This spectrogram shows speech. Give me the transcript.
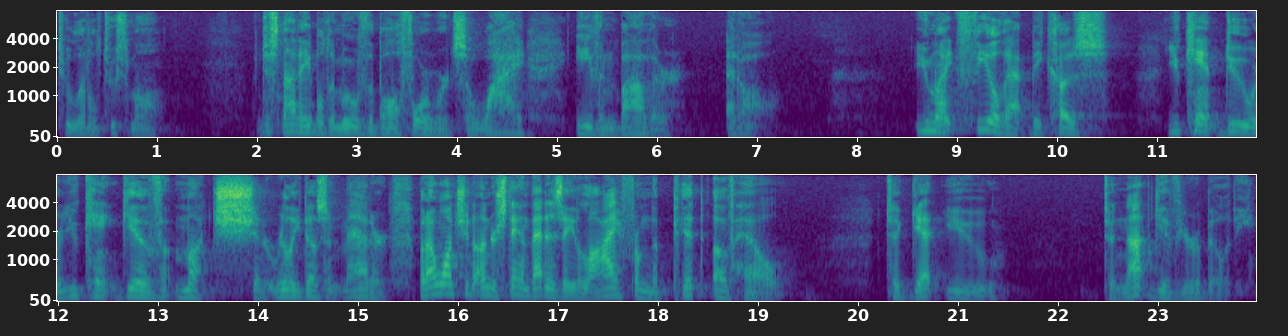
too little, too small. Just not able to move the ball forward, so why even bother at all? You might feel that because you can't do or you can't give much and it really doesn't matter. But I want you to understand that is a lie from the pit of hell to get you to not give your ability,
